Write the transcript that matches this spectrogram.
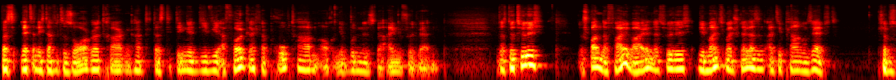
was letztendlich dafür zur Sorge tragen hat, dass die Dinge, die wir erfolgreich verprobt haben, auch in die Bundeswehr eingeführt werden. Das natürlich spannender Fall, weil natürlich wir manchmal schneller sind als die Planung selbst. Ich glaube, das,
